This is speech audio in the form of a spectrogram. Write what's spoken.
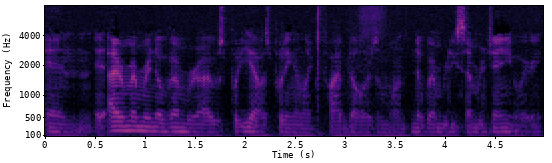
And I remember in November I was put yeah I was putting in like five dollars a month November December January,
